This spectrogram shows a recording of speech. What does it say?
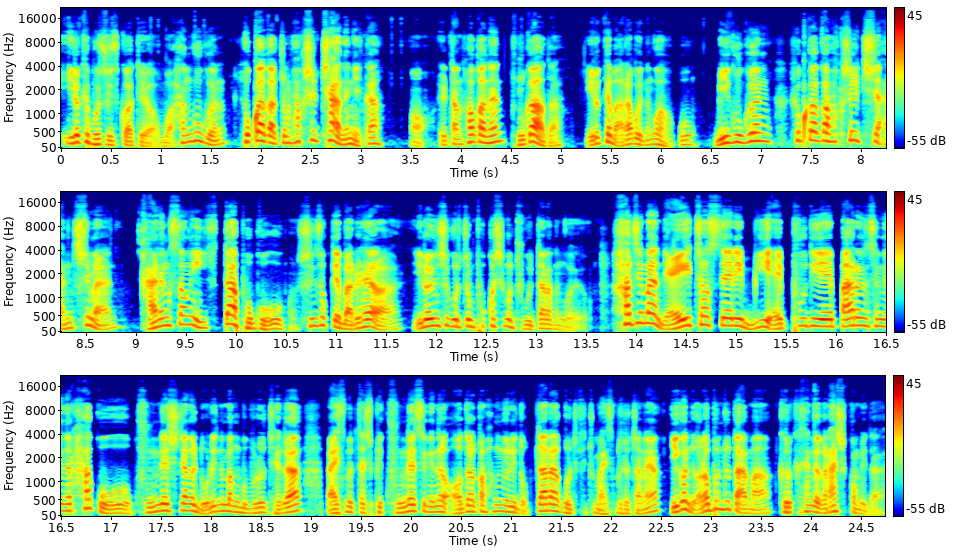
이렇게 볼 수 있을 것 같아요. 뭐 한국은 효과가 좀 확실치 않으니까 어, 일단 허가는 불가하다. 이렇게 말하고 있는 것 같고 미국은 효과가 확실치 않지만 가능성이 있다 보고 신속 개발을 해라 이런 식으로 좀 포커싱을 두고 있다는 거예요. 하지만 네이처셀이 미 FDA에 빠른 승인을 하고 국내 시장을 노리는 방법으로 제가 말씀드렸다시피 국내 승인을 얻을 확률이 높다라고 이렇게 좀 말씀드렸잖아요. 이건 여러분들도 아마 그렇게 생각을 하실 겁니다.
